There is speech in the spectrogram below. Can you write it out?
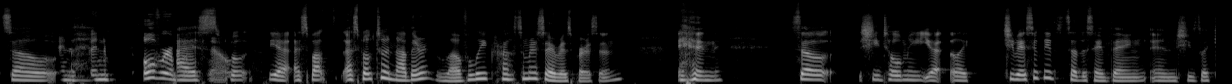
So and it's been over a I spoke. Yeah, I spoke. I spoke to another lovely customer service person, and so she told me, yeah, like she basically said the same thing, and she's like,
